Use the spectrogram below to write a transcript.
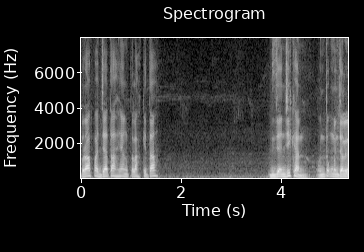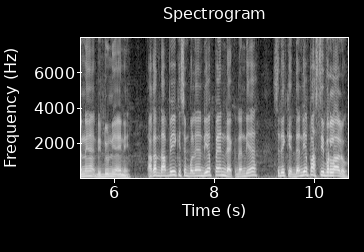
berapa jatah yang telah kita dijanjikan untuk menjalannya di dunia ini. Akan tapi kesimpulannya dia pendek dan dia sedikit dan dia pasti berlalu.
